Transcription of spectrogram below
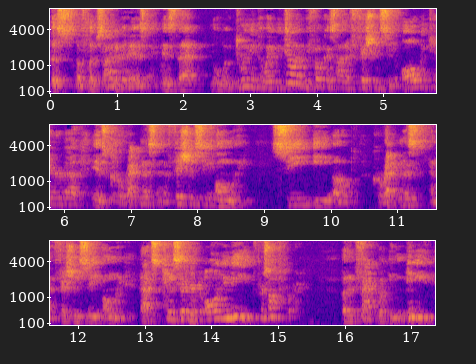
The, the flip side of it is, is that doing it the way we do it, we focus on efficiency. All we care about is correctness and efficiency only. CEO correctness and efficiency only. That's considered all you need for software. But in fact, what you need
